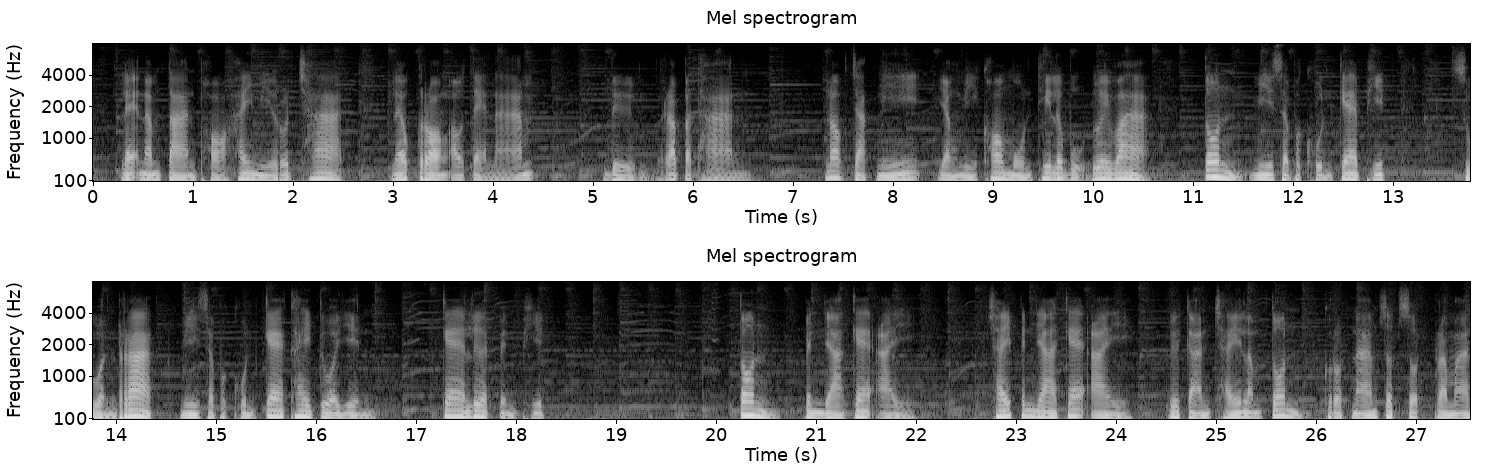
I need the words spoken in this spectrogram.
ำและน้ำตาลพอให้มีรสชาติ แล้วกรองเอาแต่น้ำดื่มรับประทาน นอกจากนี้ยังมีข้อมูลที่ระบุด้วยว่า ต้นมีสรรพคุณแก้พิษ ส่วนรากมีสรรพคุณแก้ไข้ตัวเย็น แก้เลือดเป็นพิษ ต้นเป็นยาแก้ไอ ใช้เป็นยาแก้ไอ ด้วยการใช้ลำต้นกรดน้ำสดๆ ประมาณ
